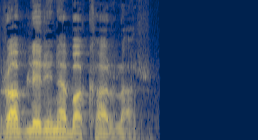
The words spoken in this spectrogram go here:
Rablerine bakarlar.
